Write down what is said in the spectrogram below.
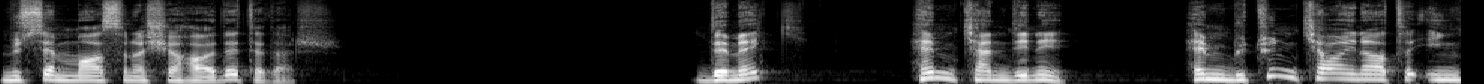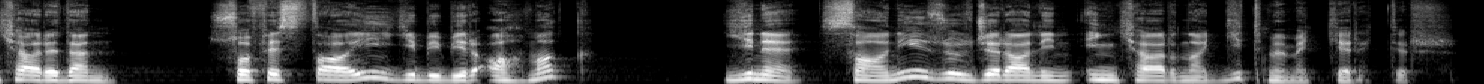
müsemmasına şehadet eder. Demek hem kendini hem bütün kainatı inkar eden sofestai gibi bir ahmak yine Sani Zülcelal'in inkarına gitmemek gerektir.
